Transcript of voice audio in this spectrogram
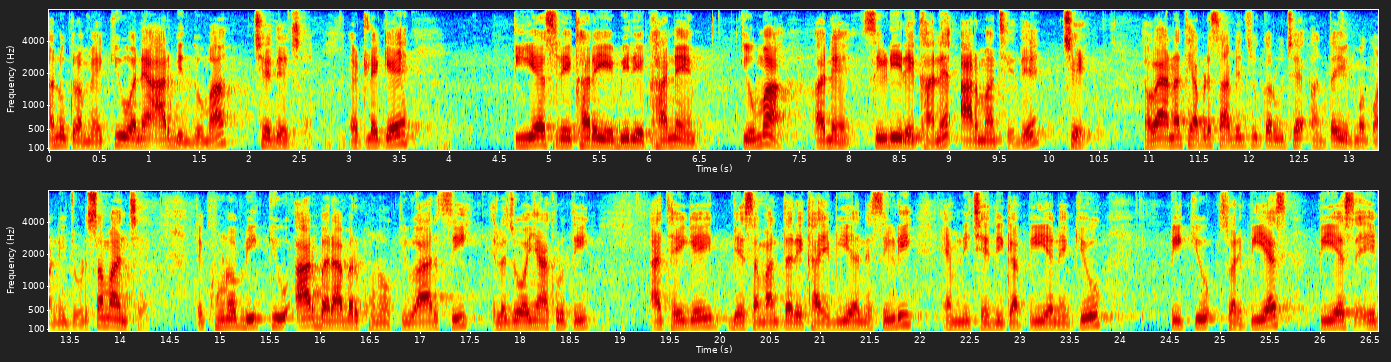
અનુક્રમે ક્યુ અને આર બિંદુમાં છેદે છે. એટલે કે પીએસ રેખા રે એબી રેખાને ક્યુમાં અને સીડી રેખાને આરમાં છેદે છે. હવે આનાથી આપણે સાબિત શું કરવું છે? અંતયુગ્મ કોણની જોડ સમાન છે. તે ખૂણો બી ક્યુ આર બરાબર ખૂણો ક્યુ આર સી એટલે જો અહીંયા આકૃતિ. આ થઈ ગઈ બે સમાંતર રેખા એબી અને સીડી એમની છેદિકા પી અને Q P Q sorry PS PS A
